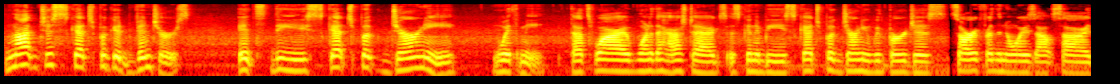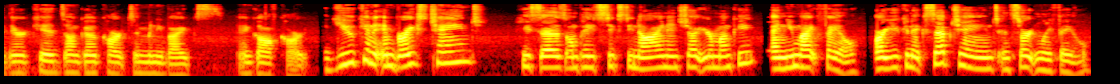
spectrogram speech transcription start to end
not just sketchbook adventures, it's the sketchbook journey with me. That's why one of the hashtags is going to be sketchbook journey with Burgess. Sorry for the noise outside. There are kids on go karts and mini bikes and golf cart. You can embrace change, he says on page 69 in Shut Your Monkey, and you might fail. Or you can accept change and certainly fail.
